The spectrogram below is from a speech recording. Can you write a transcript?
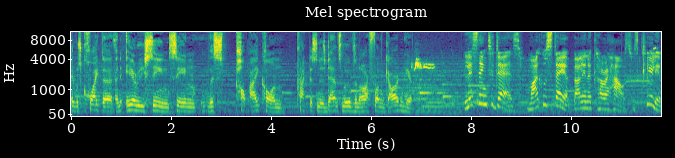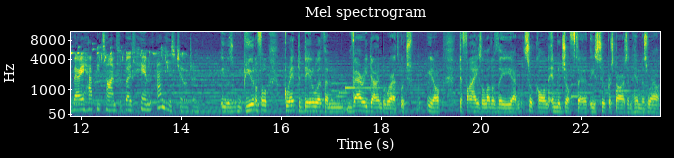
It was quite a, an eerie scene seeing this pop icon practicing his dance moves in our front garden here. Listening to Des, Michael's stay at Ballinacurra House was clearly a very happy time for both him and his children. He was beautiful, great to deal with, and very down to earth, which you know defies a lot of the um, so-called image of the, these superstars in him as well.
